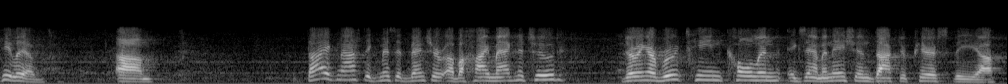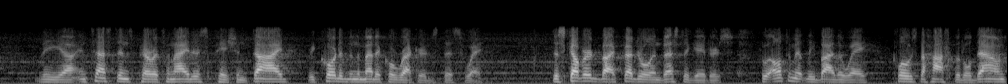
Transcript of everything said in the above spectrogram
He lived. Um, diagnostic misadventure of a high magnitude. During a routine colon examination, Dr. Pierce, the uh, the uh, intestines, peritonitis, patient died, recorded in the medical records this way. Discovered by federal investigators, who ultimately, by the way, closed the hospital down.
